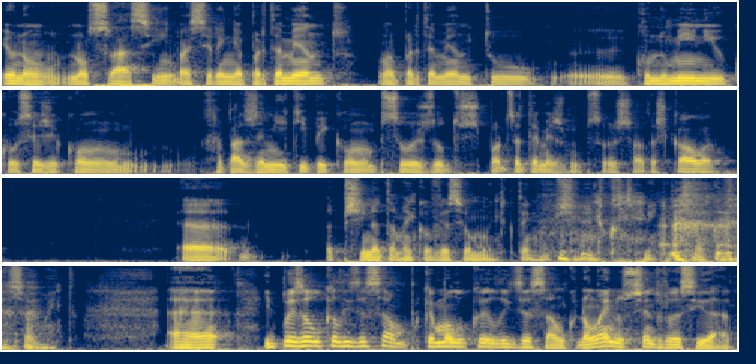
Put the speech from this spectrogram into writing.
Eu não, não será assim, vai ser em apartamento, um apartamento uh, condomínio, ou seja, com rapazes da minha equipa e com pessoas de outros esportes, até mesmo pessoas só da escola. Uh, a piscina também convenceu muito, que tem uma piscina no condomínio, também convenceu muito. Uh, e depois a localização, porque é uma localização que não é no centro da cidade,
